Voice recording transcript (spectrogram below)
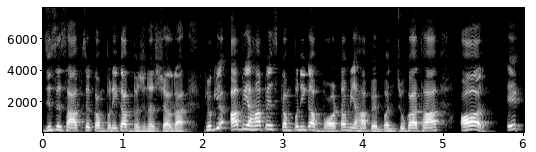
जिस हिसाब से कंपनी का बिज़नेस चल रहा है। क्योंकि अब यहाँ पे इस कंपनी का बॉटम यहाँ पे बन चुका था और एक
